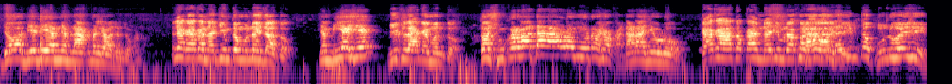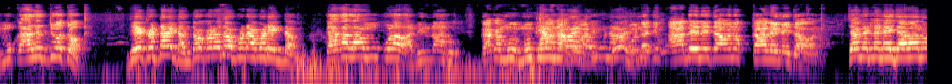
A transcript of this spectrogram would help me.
જો બે બે એમને લાકડા લેવા જજો. એટલે કાકા નજીમ તો હું નહીં જાતો. જેમ બિયાય છે? બીક લાગે મન તો. તો શું કરવા તાર આવડો મોટો છો? કટાડા જેવડો. કાકા આ તો કાયમ નજીમ રખડતો હોય છે. નજીમ તો ફૂંડ હોય છે. હું કાલે જ જોતો. જે કરતા ધંધો કરો છો ફટાફટ એકદમ. કાકા લાવ હું પોળા વાઢી નાખું. કાકા હું હું પોળા નાખો હું ના નજીમ આદે નહીં જવાનો કાલે નહીં જવાનો. ચમ એટલે નહીં જવાનો?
